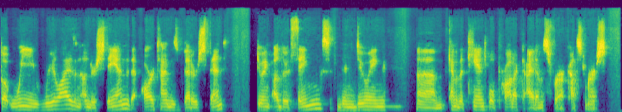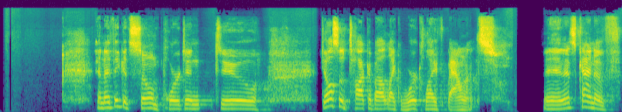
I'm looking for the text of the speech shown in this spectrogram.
but we realize and understand that our time is better spent doing other things than doing um, kind of the tangible product items for our customers. And i think it's so important to to also talk about like work life balance and it's kind of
